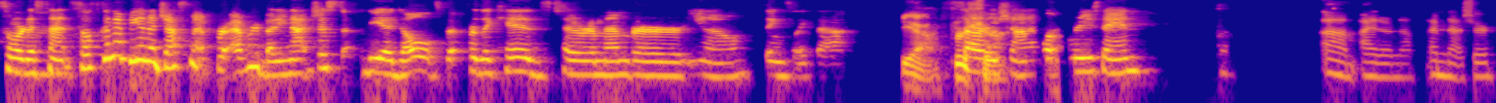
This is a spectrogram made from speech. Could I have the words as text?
sort of sense. So it's going to be an adjustment for everybody, not just the adults, but for the kids to remember, you know, things like that. Yeah, for Sorry, sure. Shauna, what were you saying? Um, I don't know. I'm not sure.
